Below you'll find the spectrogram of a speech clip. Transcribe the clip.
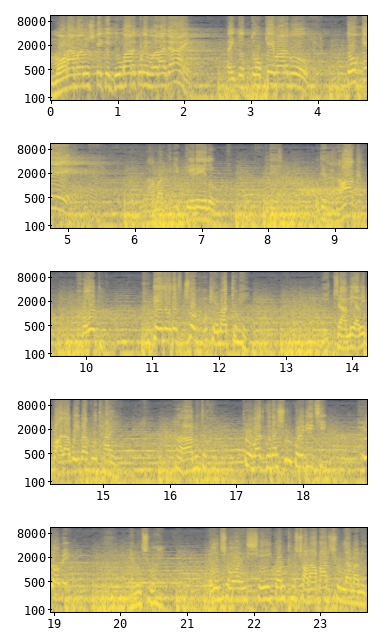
মরা মানুষকে কি দুবার করে মারা যায়? তাই তো তোকে মারবো। তোকে! আমার দিকে তেড়ে এলো। ওদের ওদের রাগ ক্ষোভ ফুটে এলো ওদের চোখ মুখের মাধ্যমে। এই ট্রামে আমি পালাবই বা কোথায়? আমি তখন প্রমাদ গোনা শুরু করে দিয়েছি। কি হবে? এমন সময় এমন সময় সেই কণ্ঠস্বর আবার শুনলাম আমি।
